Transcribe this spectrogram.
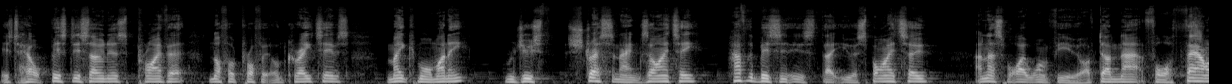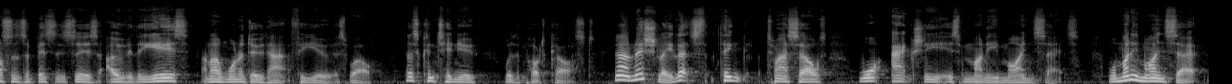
is to help business owners, private, not for profit, and creatives make more money, reduce stress and anxiety, have the business that you aspire to. And that's what I want for you. I've done that for thousands of businesses over the years, and I want to do that for you as well. Let's continue with the podcast. Now, initially, let's think to ourselves what actually is money mindset? Well, money mindset,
